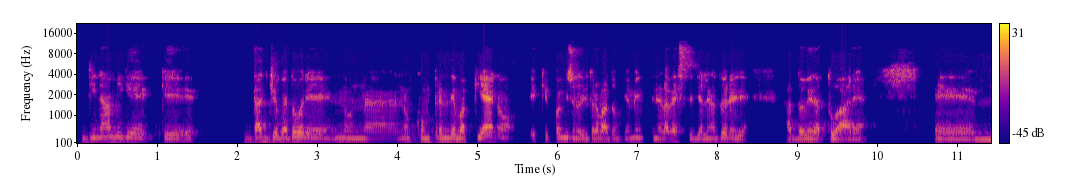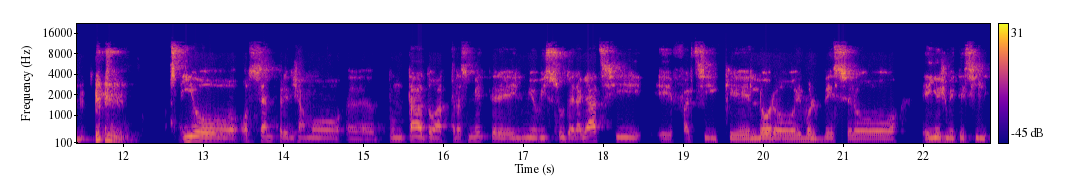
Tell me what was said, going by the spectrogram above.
dinamiche che da giocatore non, non comprendevo appieno e che poi mi sono ritrovato ovviamente nella veste di allenatore a dover attuare. Eh, io ho sempre diciamo, eh, puntato a trasmettere il mio vissuto ai ragazzi e far sì che loro evolvessero e io ci mettessi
